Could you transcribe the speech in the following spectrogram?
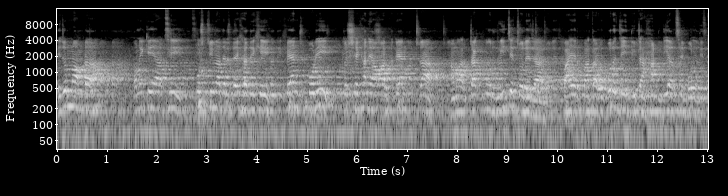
এজন্য আমরা অনেকে আছি, পশ্চিমাদের দেখা দেখি, প্যান্ট পরি, তো সেখানে আমার প্যান্টটা, আমার টাকনুর নিচে চলে যায়। পায়ের পাতার উপরে যেই দুইটা হাড্ডি আছে বর্ধিত,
